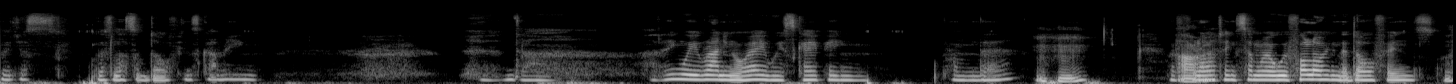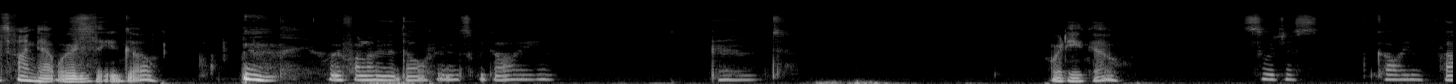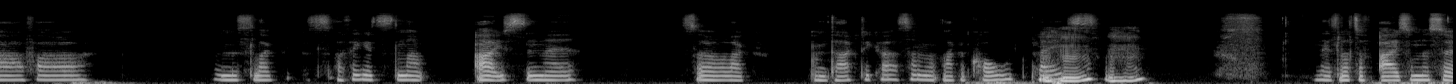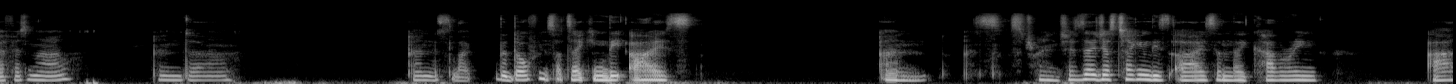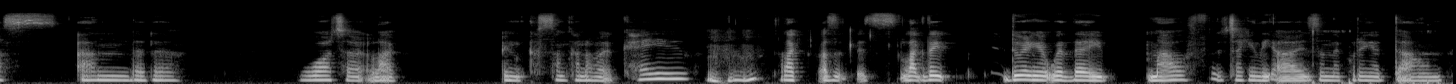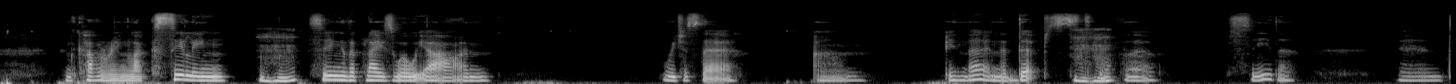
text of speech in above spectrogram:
they just there's lots of dolphins coming and uh, I think we're running away we're escaping from there Mm-hmm. we're All right. floating somewhere we're following the dolphins Let's find out where it is that you go. we're following the dolphins we're going and Where do you go? So we're just going far, far, and it's like it's. I think it's not ice in there. So like Antarctica, some like a cold place. Mm-hmm. There's lots of ice on the surface now, and uh, and it's like the dolphins are taking the ice, and it's strange. They're just taking these ice and they're covering us under the water, like in some kind of a cave. Mm-hmm. Like as it- it's like they doing it with their mouth. They're taking the eyes and they're putting it down and covering, like sealing, Mm-hmm. seeing the place where we are, and we're just there, um, in there in the depths of the sea there, and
